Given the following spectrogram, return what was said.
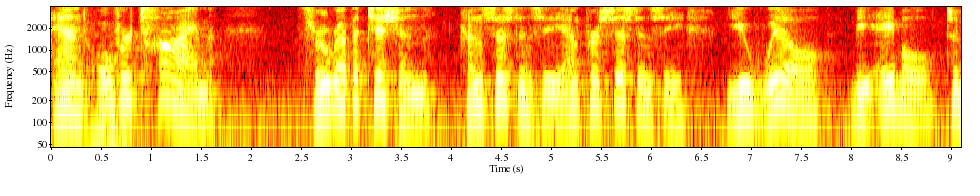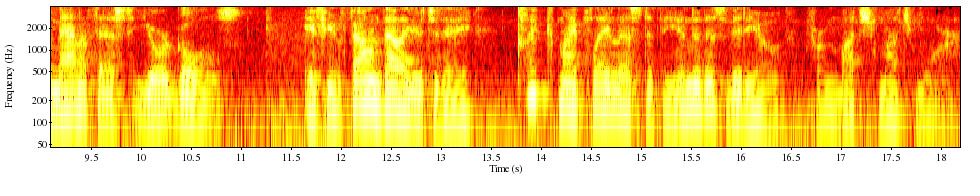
And over time, through repetition, consistency, and persistency, you will be able to manifest your goals. If you found value today, click my playlist at the end of this video for much, much more.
